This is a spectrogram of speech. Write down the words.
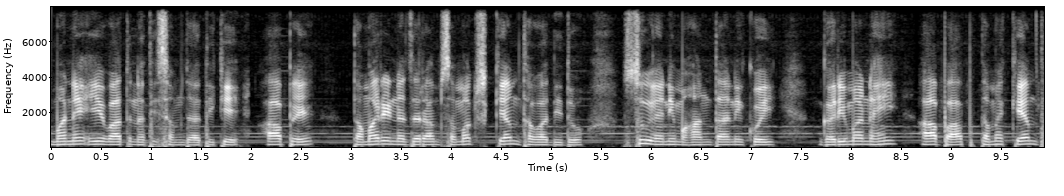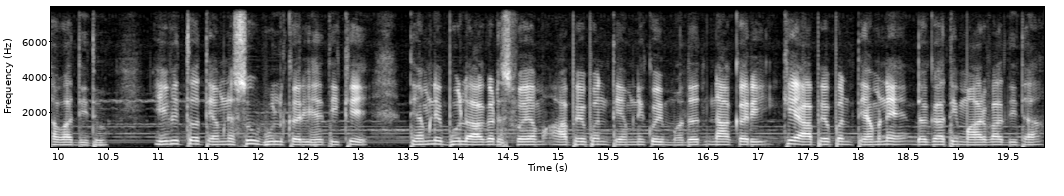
મને એ વાત નથી સમજાતી કે આપે તમારી નજર આમ સમક્ષ કેમ થવા દીધો? શું એની મહાનતાની કોઈ ગરિમા નહીં? આ પાપ તમે કેમ થવા દીધું? એવી તો તેમને શું ભૂલ કરી હતી કે તેમની ભૂલ આગળ સ્વયં આપે પણ તેમની કોઈ મદદ ના કરી કે આપે પણ તેમને દગાથી મારવા દીધા?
